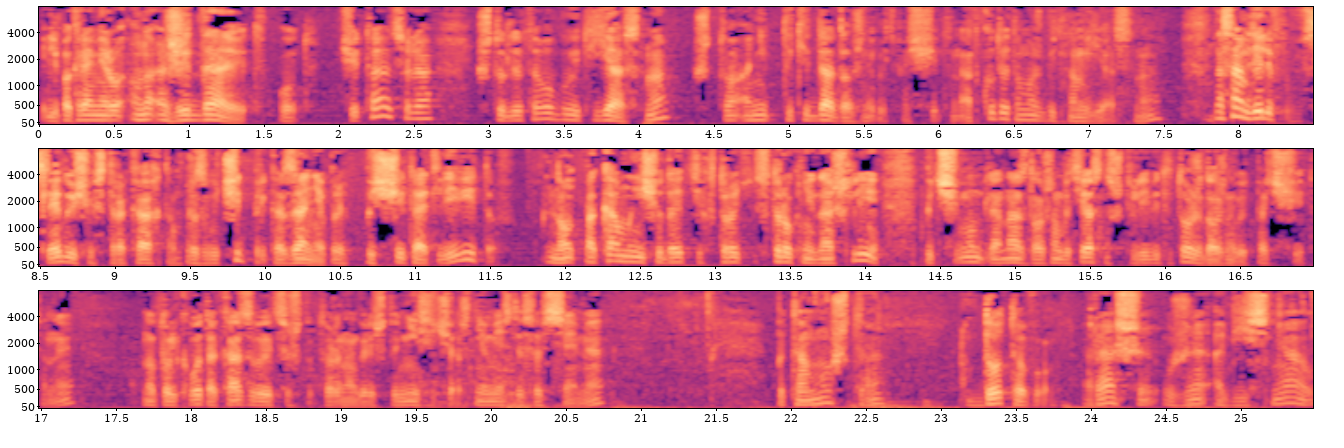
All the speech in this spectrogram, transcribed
или по крайней мере он ожидает от читателя, что для того будет ясно, что они таки да должны быть посчитаны. Откуда это может быть нам ясно? На самом деле в следующих строках там прозвучит приказание посчитать левитов. Но пока мы еще до этих строк не дошли, почему для нас должно быть ясно, что левиты тоже должны быть подсчитаны? Но только вот оказывается, что Тора говорит, что не сейчас, не вместе со всеми. Потому что до того Раши уже объяснял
